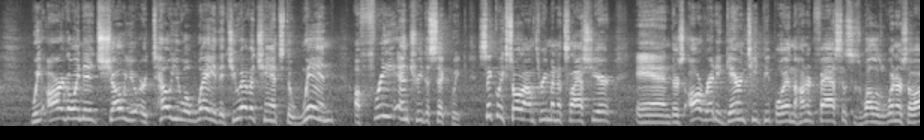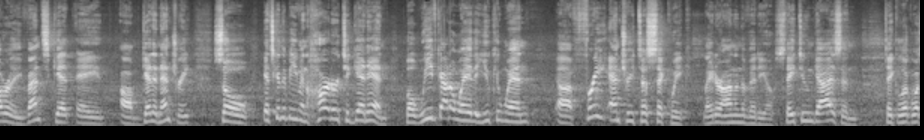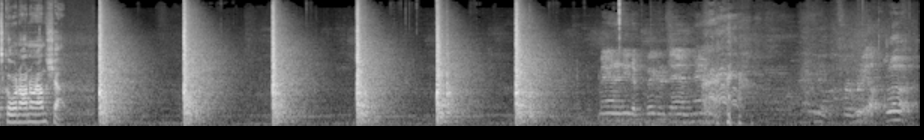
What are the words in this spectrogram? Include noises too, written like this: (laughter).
we are going to show you or tell you a way that you have a chance to win a free entry to Sick Week. Sick Week sold out in three minutes last year, and there's already guaranteed people in the 100 fastest as well as winners of other events get a um, get an entry. So it's going to be even harder to get in, but we've got a way that you can win a free entry to Sick Week later on in the video. Stay tuned, guys, and take a look at what's going on around the shop. Man, I need a bigger damn hammer. (laughs) for real. Look,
